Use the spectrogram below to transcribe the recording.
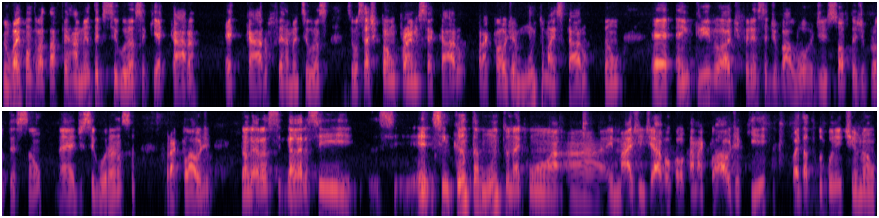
Não vai contratar ferramenta de segurança que é cara, é caro, ferramenta de segurança. Se você acha que para um Prime isso é caro, para cloud é muito mais caro. Então, é, é, incrível a diferença de valor de softwares de proteção, né, de segurança para cloud. Então, a galera, galera se, se, se, encanta muito né, com a, a, imagem de, ah, vou colocar na cloud aqui, vai estar tá tudo bonitinho. Não,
